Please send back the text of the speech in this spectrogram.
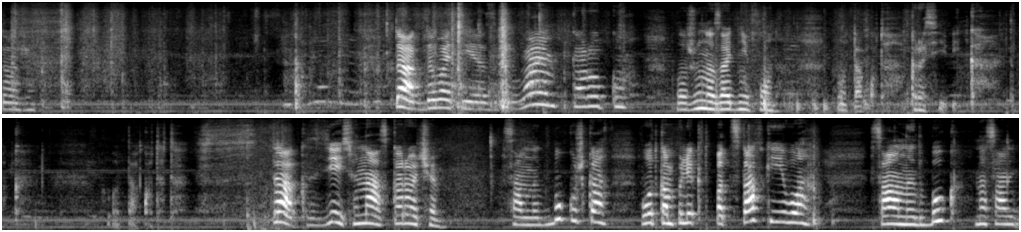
Инструктажи. Так, давайте закрываем коробку. Ложу на задний фон. Вот так вот. Красивенько. Так, здесь у нас, короче, сам ноутбукушка. Вот комплект подставки его. Сам ноутбук. На самом...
